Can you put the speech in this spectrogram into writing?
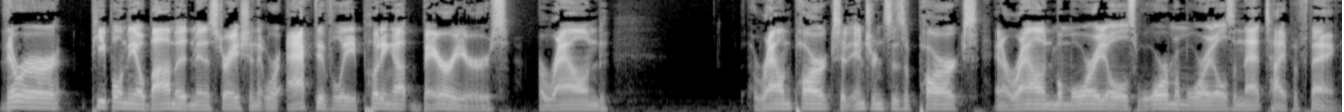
there were people in the Obama administration that were actively putting up barriers around around parks at entrances of parks and around memorials, war memorials and that type of thing.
